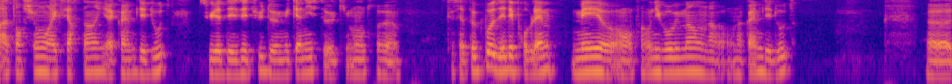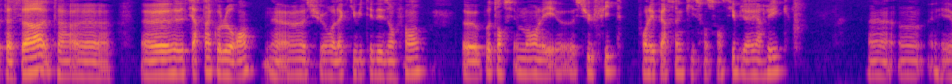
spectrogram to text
attention avec certains, il y a quand même des doutes, parce qu'il y a des études mécanistes qui montrent que ça peut poser des problèmes, mais enfin, au niveau humain, on a, on a, quand même des doutes. Euh, tu as ça, tu as euh, certains colorants euh, sur l'activité des enfants, euh, potentiellement les sulfites pour les personnes qui sont sensibles et allergiques. et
